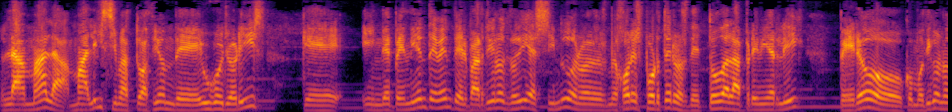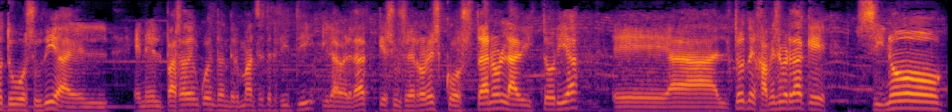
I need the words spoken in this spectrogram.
la mala, malísima actuación de Hugo Lloris, que independientemente del partido del otro día es sin duda uno de los mejores porteros de toda la Premier League, pero como digo no tuvo su día el, en el pasado encuentro entre el Manchester City y la verdad que sus errores costaron la victoria eh, al Tottenham. Es verdad que si no,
